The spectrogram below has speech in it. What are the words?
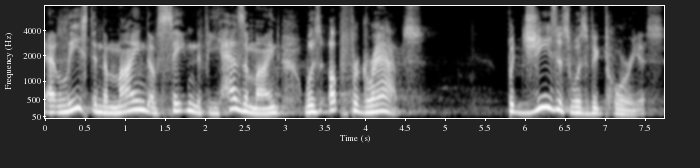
at least in the mind of Satan, if he has a mind, was up for grabs. But Jesus was victorious.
